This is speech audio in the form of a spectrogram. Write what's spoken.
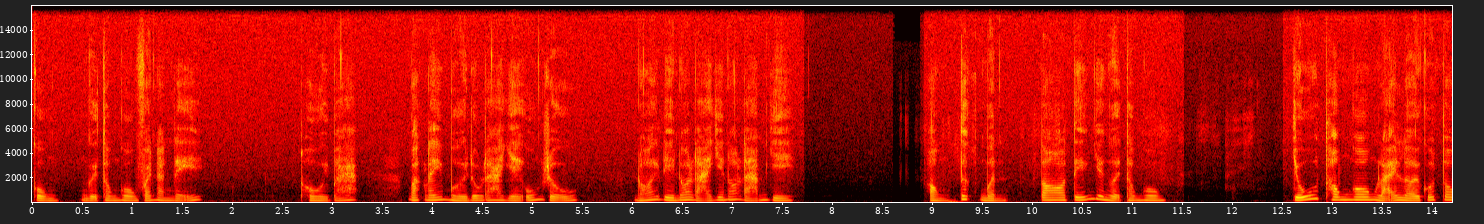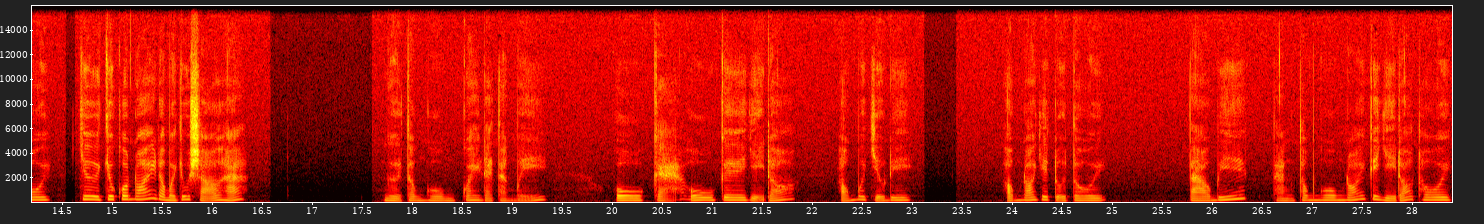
cùng, người thông ngôn phải năn nỉ. Thôi bác, bác lấy 10 đô la về uống rượu. Nói đi nói lại với nó làm gì? Ông tức mình, to tiếng với người thông ngôn. Chú thông ngôn lại lời của tôi, chứ chú có nói đâu mà chú sợ hả? Người thông ngôn quay lại thằng Mỹ. Ô cả ô kê gì đó, ổng mới chịu đi. ổng nói với tụi tôi, tao biết thằng thông ngôn nói cái gì đó thôi,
